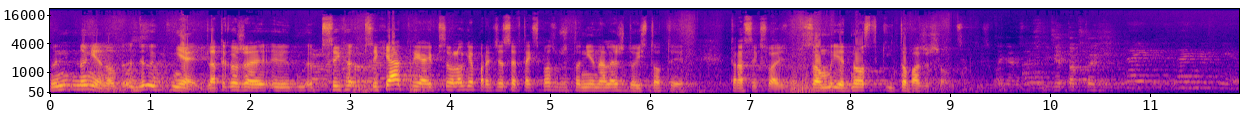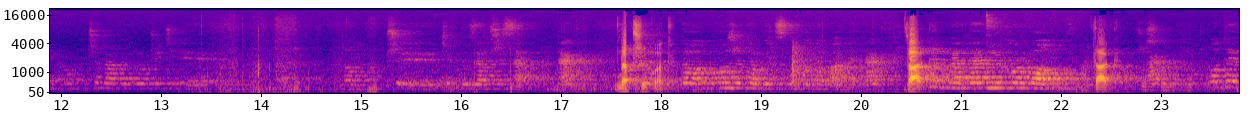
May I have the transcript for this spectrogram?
No, no nie, no nie, dlatego że y, psych, psychiatria i psychologia poradziła sobie w taki sposób, że to nie należy do istoty transseksualizmu. To są jednostki towarzyszące. Tak to ktoś Najpierw, najpierw nie, no, trzeba wykluczyć y, no, przy, czy za przesadę, tak? Na przykład. To może to być spowodowane, tak? Tak. Potem badanie hormonów. Tak. Tak? Potem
